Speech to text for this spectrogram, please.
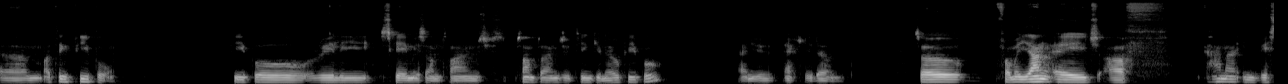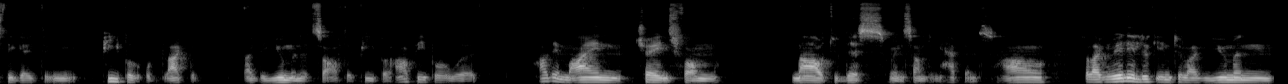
um, I think people. People really scare me sometimes. Sometimes you think you know people, and you actually don't. So from a young age, I've kind of investigating people, like the like the human itself, the people, how people work, how their mind change from now to this when something happens. How so like really look into like human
